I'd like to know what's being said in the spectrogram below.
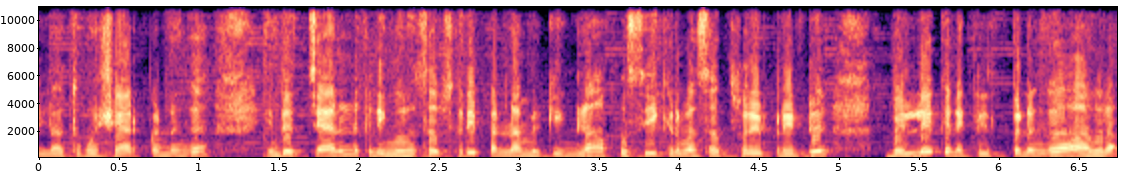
எல்லாத்துக்கும் ஷேர் பண்ணுங்க. இந்த சேனலுக்கு நீங்கள் வந்து சப்ஸ்கிரைப் பண்ணாமல் இருக்கீங்களா? அப்போ சீக்கிரமாக சப்ஸ்கிரைப் பண்ணிவிட்டு பெல்லைக்கனை கிளிக் பண்ணுங்க. அதில்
